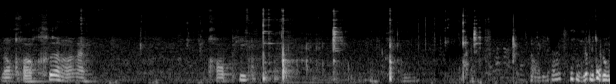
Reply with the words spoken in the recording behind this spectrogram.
เราขอเครื่องแล้วกัน ขอพริกเดี๋ยวเดี๋ยวเดี๋ยว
